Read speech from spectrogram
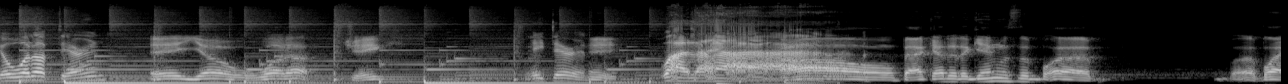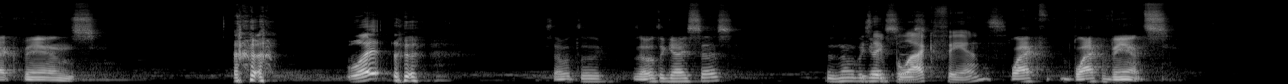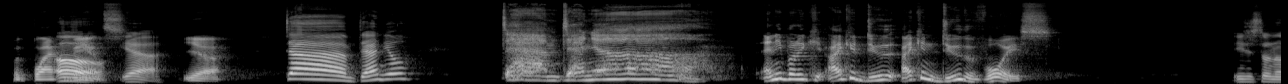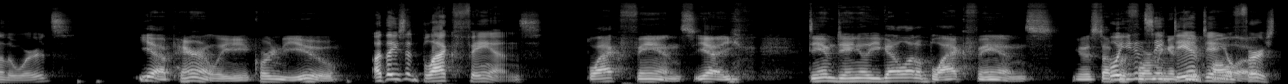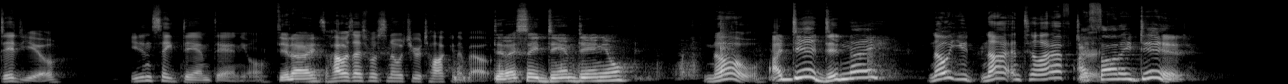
Yo, what up, Darren? Hey, yo, what up, Jake? Hey, Darren. Hey. What up? Oh, back at it again with the uh, uh, black fans. what? Is that what the is that what the guy says? Isn't that what the you guy says? black fans? Black black Vance. With black Oh, Vance. yeah. Yeah. Damn, Daniel. Damn, Daniel. Anybody I could do I can do the voice. You just don't know the words? Yeah, apparently, according to you. I thought you said black fans. Black fans. Yeah. you- damn, Daniel, you got a lot of black fans. You gotta stop well, you didn't say performing at the damn Daniel Apollo. first, did you? You didn't say damn Daniel. Did I? So how was I supposed to know what you were talking about? Did I say damn Daniel? No. I did, didn't I? No, you not until after. I thought I did.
